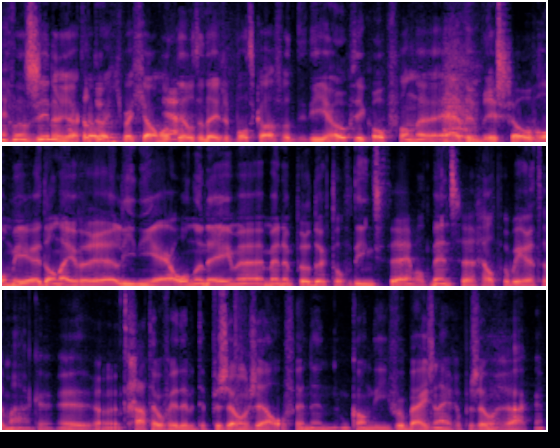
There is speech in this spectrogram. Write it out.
Echt waanzinnig, Jacco, wat, je- wat je allemaal Ja. deelt in deze podcast. Want die hoopte ik op. Van, eh, ja, er, er is zoveel meer dan even eh, lineair ondernemen met een product of diensten en wat mensen geld proberen te maken. Eh, het gaat over de, de persoon zelf en, en hoe kan die voorbij zijn eigen persoon geraken.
